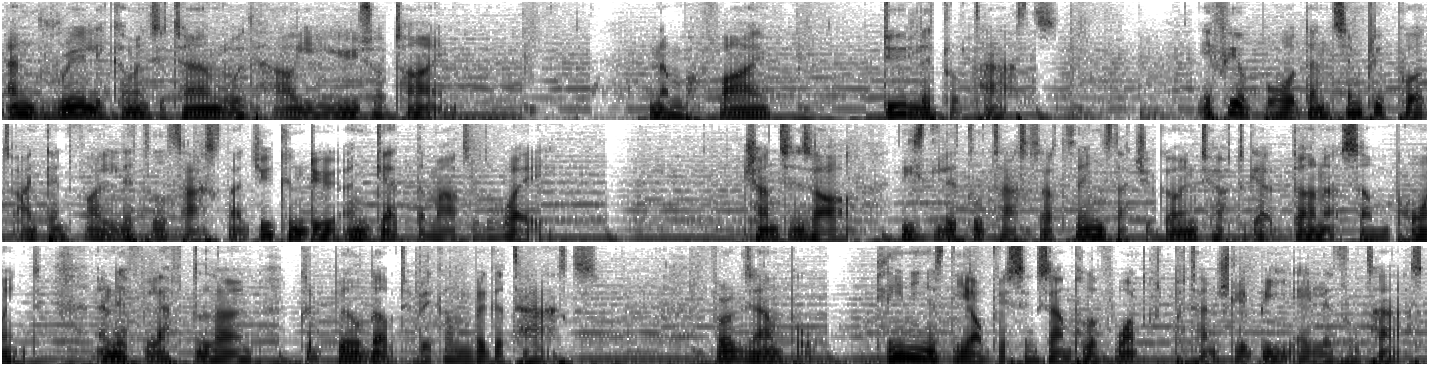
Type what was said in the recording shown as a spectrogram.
and really coming to terms with how you use your time. Number 5. Do little tasks. If you're bored then simply put identify little tasks that you can do and get them out of the way. Chances are these little tasks are things that you're going to have to get done at some point and if left alone could build up to become bigger tasks. For example, cleaning is the obvious example of what could potentially be a little task,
